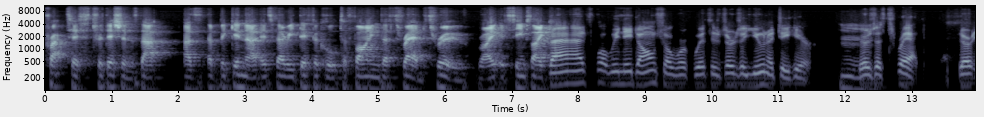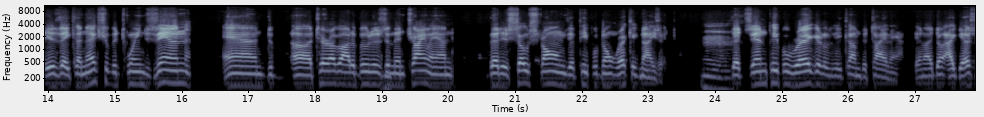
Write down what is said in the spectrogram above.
practice traditions that as a beginner it's very difficult to find the thread through right? It seems like that's what we need to also work with is there's a unity here. Hmm. there's a thread. There is a connection between zen and uh, theravada buddhism in thailand that is so strong that people don't recognize it mm. that Zen people regularly come to Thailand, and I don't. I guess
